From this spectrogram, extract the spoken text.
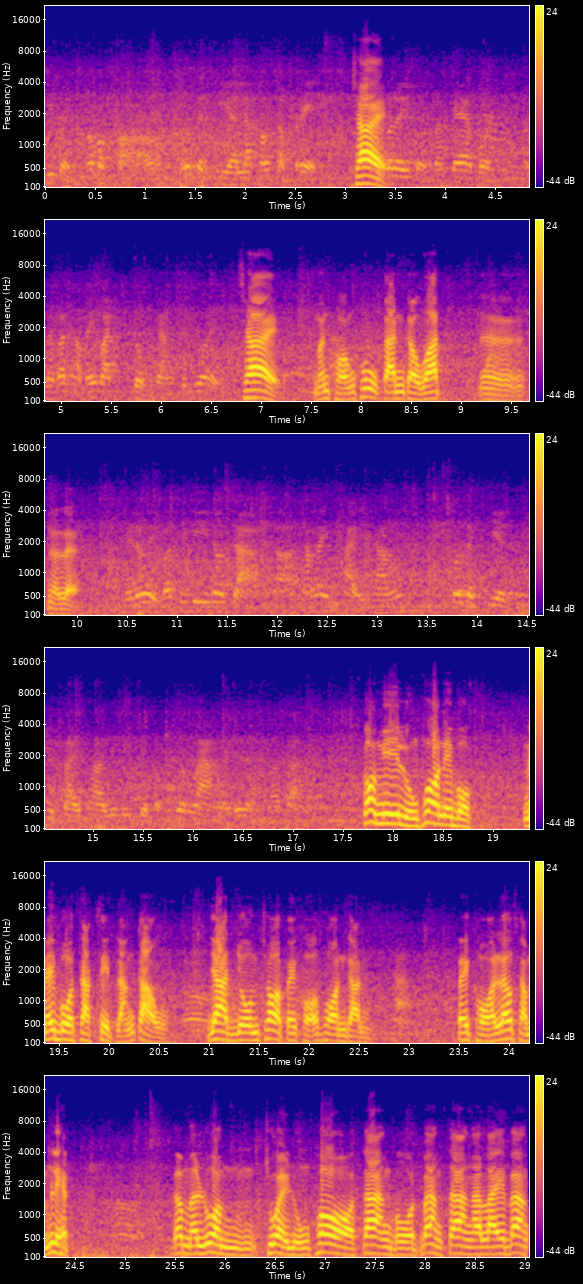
ที่เหมือนเขามาขอต้นตะเคียนแล้วเขาสำเร็จ ใช่ก็เลยเหมือนมาแก้บนแล้วก็ทำให้วัดโด่งดังขึ้นด้วย ใช่ มันของคู่กันกับวัดเออนั่นแหละในเรื่องเห็นว่าที่นี่นอกจากอ่าทั้งไอ้ไข่ทั้งต้นตะเคียนที่อยู่ปลายทางยังมีเกี่ยวกับเครื่องรางอะไรด้วยนะครับอาจารย์ก็มีหลวงพ่อในโบสถ์ในโบสถ์ศักดิ์สิทธิ์หลังเก่าญาติโยมชอบไปขอพรกัน ค่ะไปขอแล้วสำเร็จ อ๋อก็มาร่วมช่วยหลวงพ่อสร้างโบสถ์บ้างสร้างอะไรบ้าง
